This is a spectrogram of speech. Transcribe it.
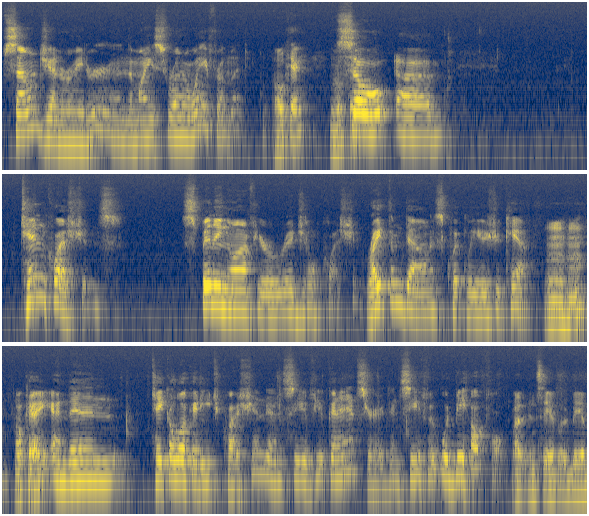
sound generator and the mice run away from it. Okay. okay. So, um, 10 questions spinning off your original question. Write them down as quickly as you can. mm-hmm. Okay. And then take a look at each question and see if you can answer it and see if it would be helpful. And see if it would be a,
